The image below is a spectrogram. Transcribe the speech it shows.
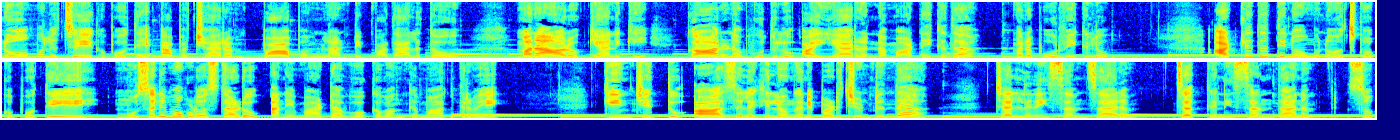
నోములు చేయకపోతే అపచారం పాపం లాంటి పదాలతో మన ఆరోగ్యానికి కారణభూతులు అయ్యారన్న మాటే కదా మన పూర్వీకులు. అట్లతద్ది నోము నోచుకోకపోతే ముసలి మొగుడొస్తాడు అనే మాట ఒక వంక మాత్రమే. కించిత్తు ఆశలకి లొంగని పడుచుంటుందా? చల్లని సంసారం చక్కని సంతానం సుఖ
